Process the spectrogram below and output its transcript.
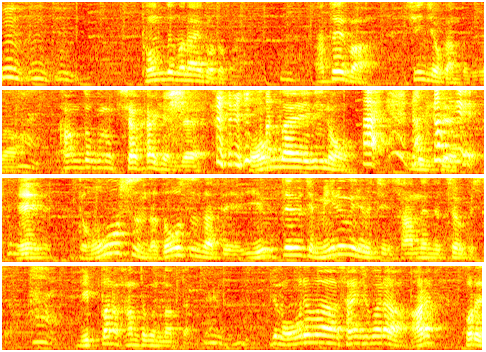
うんうんうん。とんでもないことが。例えば新庄監督が監督の記者会見でこんな襟のはい。懐かしい。えどうすんだどうすんだって言ってるうちにみるみるうちに3年で強くした。はい、立派な監督になったみたいうんうん、でも俺は最初からあれ？これ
